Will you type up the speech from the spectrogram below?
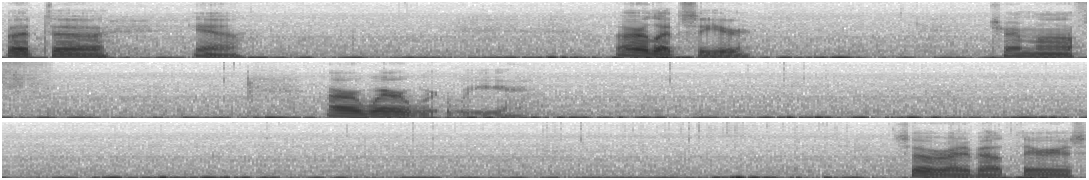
But uh, yeah. Or let's see here. Trim off. Or where were we? So right about there is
